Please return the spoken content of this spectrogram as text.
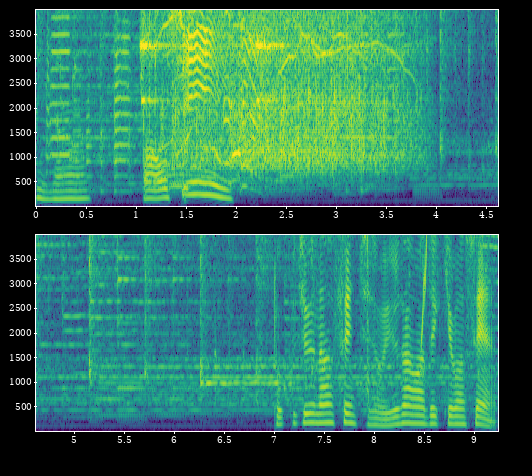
いいなあ、惜しい60何センチの油断はできません。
